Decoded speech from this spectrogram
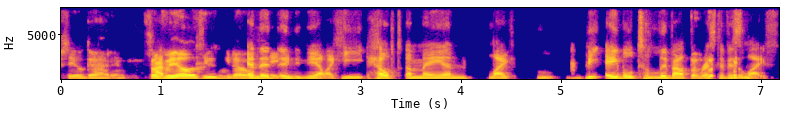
still got it. So I for mean, those you you know, and then and yeah, like he helped a man like be able to live out the rest of his life.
